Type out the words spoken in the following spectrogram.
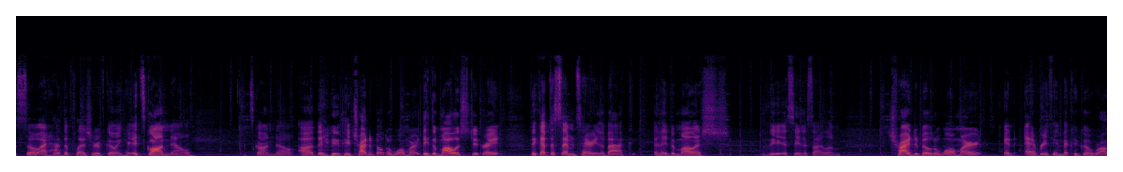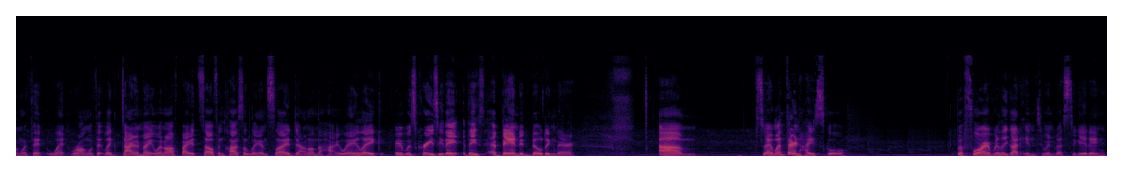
so I had the pleasure of going here. It's gone now. It's gone now. Uh, they they tried to build a Walmart. They demolished it. Right. They kept the cemetery in the back, and they demolished the insane asylum. Tried to build a Walmart, and everything that could go wrong with it went wrong with it. Like dynamite went off by itself and caused a landslide down on the highway. Like it was crazy. They they abandoned building there. Um, so I went there in high school before I really got into investigating.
